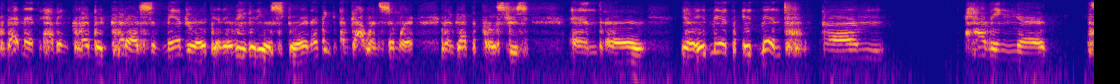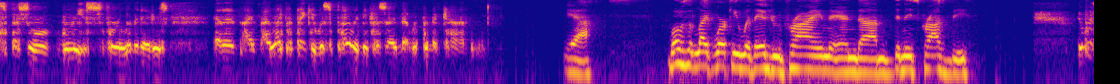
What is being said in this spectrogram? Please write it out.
That meant having cardboard cutouts of Mandroid in every video store, and I think I've got one somewhere, and I've got the posters, and uh, you know, it meant it meant um, having uh, a special release for Eliminators, and it, I, I like to think it was partly because I met with them at Cannes. Yeah. What was it like working with Andrew Prine and um, Denise Crosby? It was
